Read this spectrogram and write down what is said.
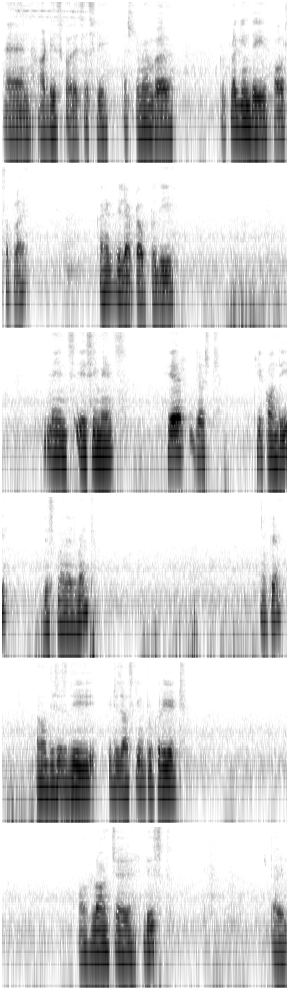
an hard disk or SSD just remember to plug in the power supply. Connect the laptop to the mains AC mains. Here just click on the disk management. Okay now this is the it is asking to create or launch a disk style.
